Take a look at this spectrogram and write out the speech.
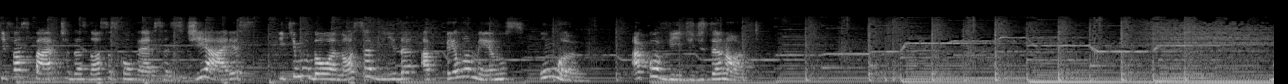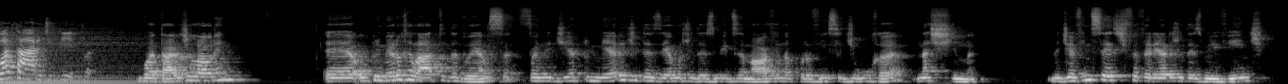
que faz parte das nossas conversas diárias e que mudou a nossa vida há pelo menos um ano: a Covid-19. Boa tarde, Vitor. Boa tarde, Lauren. É, o primeiro relato da doença foi no dia 1 de dezembro de 2019, na província de Wuhan, na China. No dia 26 de fevereiro de 2020,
